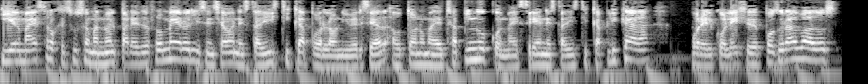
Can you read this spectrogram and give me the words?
Y el maestro Jesús Emanuel Paredes Romero es licenciado en Estadística por la Universidad Autónoma de Chapingo con maestría en Estadística Aplicada por el Colegio de Postgraduados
